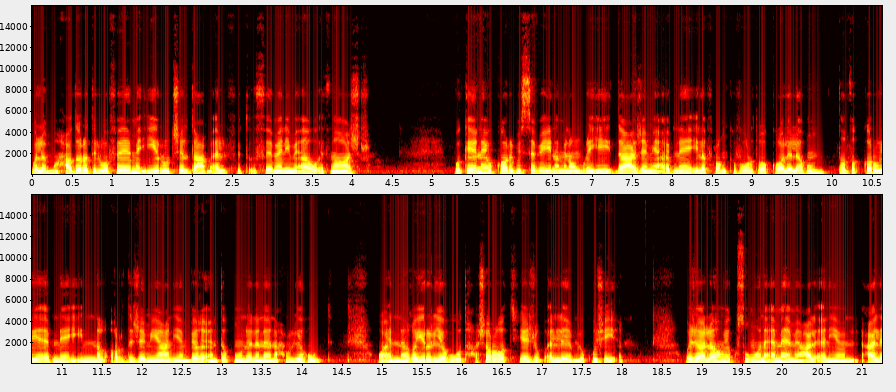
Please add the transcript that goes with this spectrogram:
ولما حضرت الوفاة مائير روتشيلد عام 1812 وكان يقارب السبعين من عمره دعا جميع أبنائه إلى فرانكفورت وقال لهم تذكروا يا أبنائي إن الأرض جميعا ينبغي أن تكون لنا نحن اليهود. وأن غير اليهود حشرات يجب ألا يملكوا شيئا. وجعلهم يقسمون أمامه على أن على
